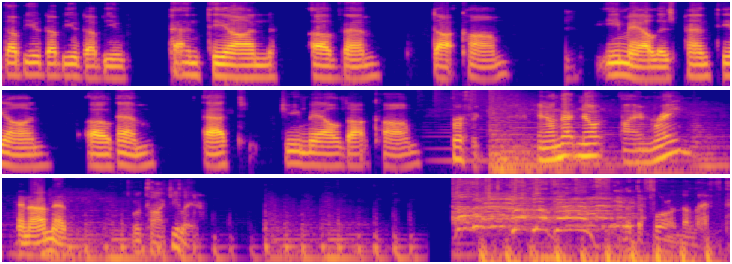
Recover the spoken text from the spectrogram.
www.pantheonofm.com. Email is pantheonofm at gmail.com. Perfect. And on that note, I'm Ray. And I'm Evan. We'll talk to you later. With the four on the left.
